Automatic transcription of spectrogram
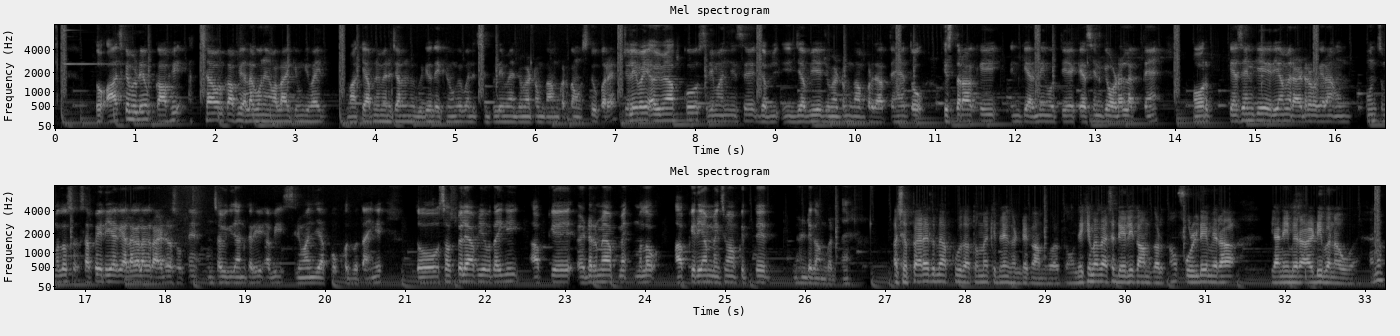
तो आज का वीडियो काफ़ी अच्छा और काफ़ी अलग होने वाला है क्योंकि भाई बाकी आपने मेरे चैनल में वीडियो देखे होंगे मैंने सिंपली मैं जोमेटो में काम करता हूँ, उसके ऊपर है। चलिए भाई, अभी मैं आपको श्रीमान जी से जब जब ये जोमेटो में काम पर जाते हैं तो किस तरह की इनकी अर्निंग होती है, कैसे इनके ऑर्डर लगते हैं, और कैसे इनके एरिया में राइडर वगैरह उन उन मतलब सब एरिया के अलग अलग राइडर्स होते हैं, उन सभी की जानकारी अभी श्रीमान जी आपको खुद बताएँगे। तो सबसे पहले आप ये बताइए कि आपके राइडर में आप मतलब आपके एरिया में मैक्सिमम आप कितने घंटे काम करते हैं? अच्छा पहले तो मैं आपको बताता हूँ, मैं कितने घंटे काम करता हूँ। देखिए, मैं वैसे डेली काम करता हूँ फुल डे मेरा यानी मेरा आईडी बना हुआ है है ना?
